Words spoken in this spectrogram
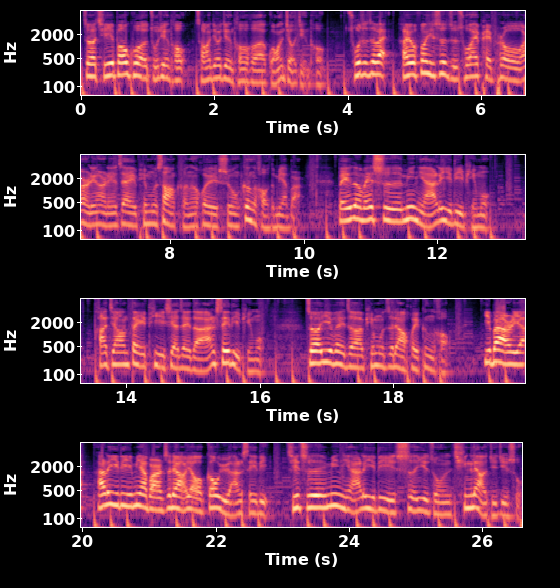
这其包括主镜头、长焦镜头和广角镜头。除此之外，还有分析师指出，iPad Pro 2020在屏幕上可能会使用更好的面板，被认为是 Mini LED 屏幕，它将代替现在的 LCD 屏幕，这意味着屏幕质量会更好。一般而言，LED 面板质量要高于 LCD。其次，Mini LED 是一种轻量级技术，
